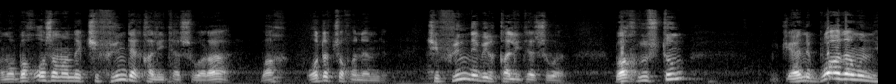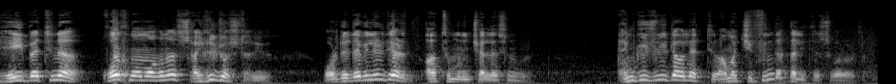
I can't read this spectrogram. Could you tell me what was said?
Ama bak o zaman da kifrin de kalitesi var ha. Bak o da çok önemli. Çifrin de bir kalitesi var. Bak Rustum yani bu adamın heybetine, korkmamağına saygı gösteriyor. Orada edebilir diğer atımının kellesini vurur. En güçlü devlettir ama çifrin de kalitesi var orada.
